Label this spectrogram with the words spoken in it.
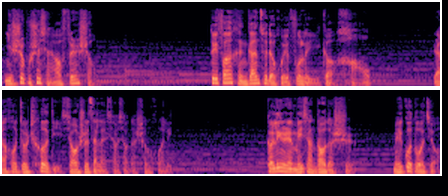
你是不是想要分手？”对方很干脆的回复了一个“好”，然后就彻底消失在了小小的生活里。可令人没想到的是，没过多久，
